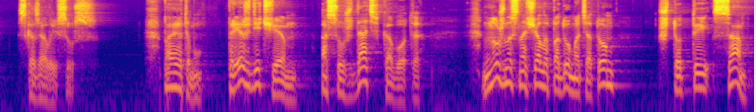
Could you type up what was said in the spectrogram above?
— сказал Иисус. Поэтому, прежде чем осуждать кого-то, нужно сначала подумать о том, что ты сам –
